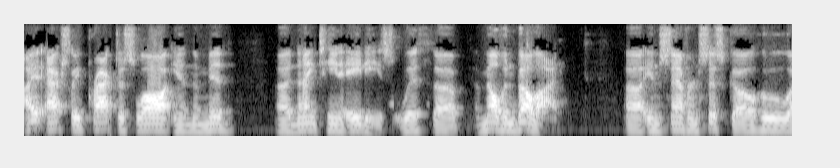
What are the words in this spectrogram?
I actually practiced law in the mid 1980s uh, with uh, Melvin Belli uh, in San Francisco, who,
